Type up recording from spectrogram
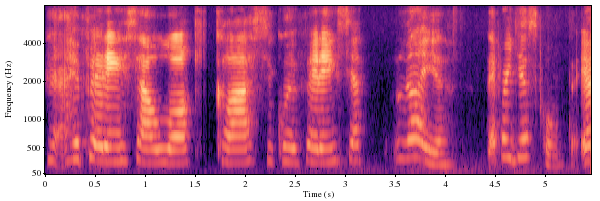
Referência ao Loki clássico, referência. Olha, até perdi as contas. Eu,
